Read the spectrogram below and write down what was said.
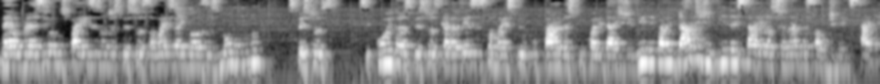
Né? O Brasil é um dos países onde as pessoas são mais vaidosas no mundo, as pessoas se cuidam, as pessoas cada vez estão mais preocupadas com qualidade de vida e qualidade de vida está relacionada à saúde e bem-estar.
